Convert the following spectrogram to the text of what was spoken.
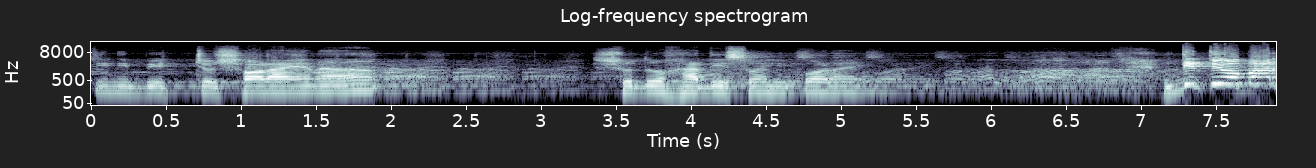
তিনি বিচ্ছু সরায় না, শুধু হাদিসই পড়ায়। দ্বিতীয়বার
